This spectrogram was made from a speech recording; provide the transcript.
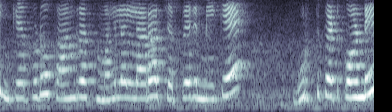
ఇంకెప్పుడు కాంగ్రెస్ మహిళలారా చెప్పేది మీకే గుర్తుపెట్టుకోండి.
